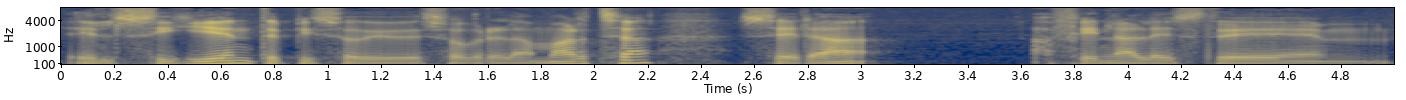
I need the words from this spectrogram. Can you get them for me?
el siguiente episodio de Sobre la Marcha será a finales de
